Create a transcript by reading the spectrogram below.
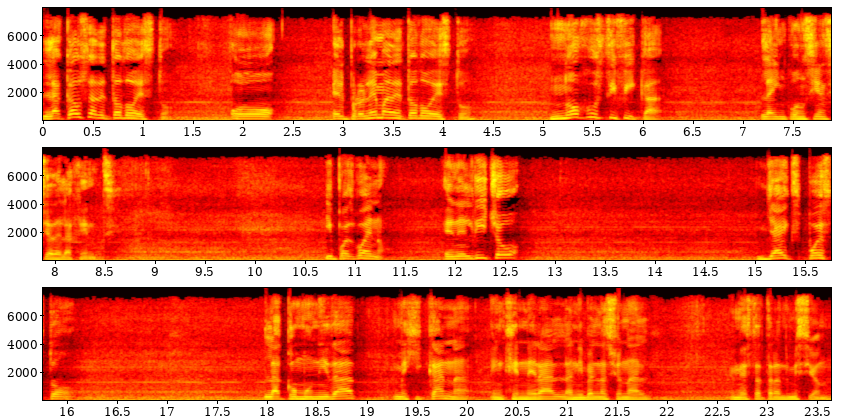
La causa de todo esto, o el problema de todo esto, no justifica la inconsciencia de la gente. Y pues bueno, en el dicho ya expuesto, la comunidad mexicana en general a nivel nacional en esta transmisión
